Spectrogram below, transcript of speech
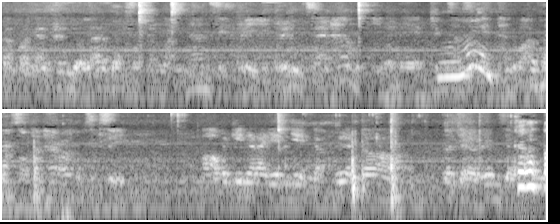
รับประกันเครื่องยนต์และระบบส่งกำลังนาน10ปีหรือ150,000กิโลเมตรถึง31ธันวาคม2564ออกไปกินอะไรเย็นๆกับเพื่อกเจอเรื่องเสียครึ่งโต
